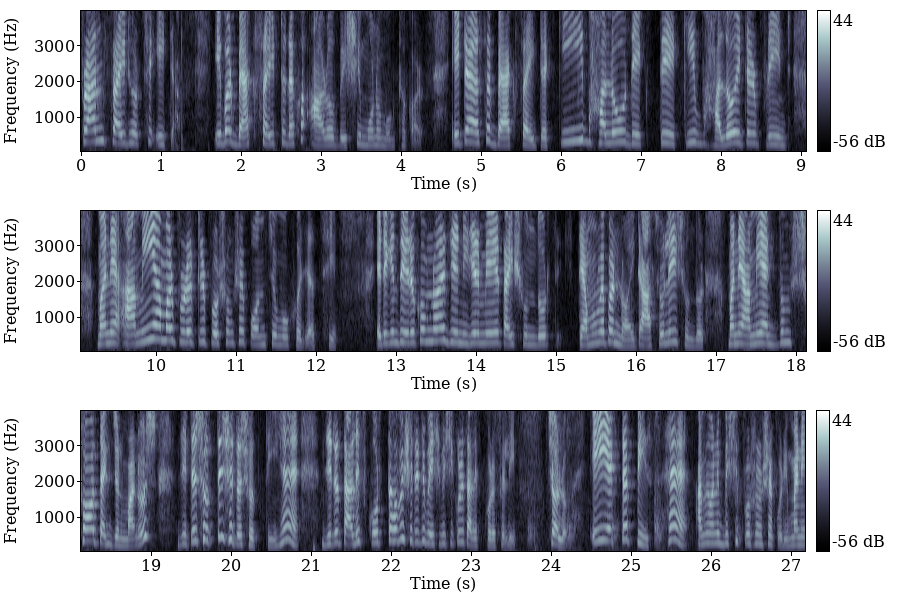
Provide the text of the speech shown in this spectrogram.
ফ্রন্ট সাইড হচ্ছে এইটা এবার ব্যাক সাইডটা দেখো আরও বেশি মনোমুগ্ধকর। এটা আছে ব্যাক সাইডটা কি ভালো দেখতে, কি ভালো এটার প্রিন্ট মানে আমি আমার প্রোডাক্টের প্রশংসায় পঞ্চমুখ হয়ে যাচ্ছি। এটা কিন্তু এরকম নয় যে নিজের মেয়ে তাই সুন্দর, তেমন ব্যাপার নয়। এটা আসলেই সুন্দর। মানে আমি একদম সৎ একজন মানুষ, যেটা সত্যি সেটা সত্যি হ্যাঁ? যেটা তারিফ করতে হবে সেটা একটু বেশি বেশি করে তারিফ করে ফেলি। চলো, এই একটা পিস হ্যাঁ? আমি অনেক বেশি প্রশংসা করি। মানে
